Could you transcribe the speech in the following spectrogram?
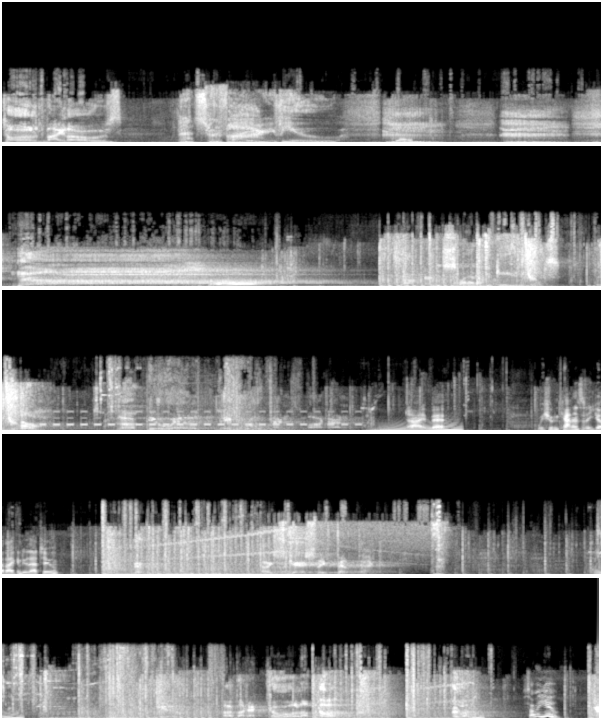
told by those that survive you. Slow. Whatever. Alright, bet. We shooting cannons at each other? I can do that too. I scarcely felt that. You are but a tool of. So are you. Are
